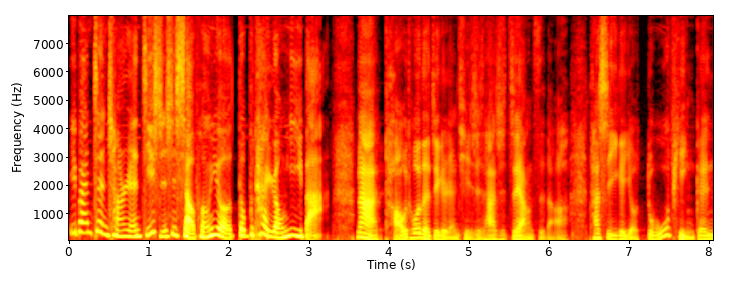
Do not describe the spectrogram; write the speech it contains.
一般正常人，即使是小朋友，都不太容易吧？那逃脱的这个人，其实他是这样子的啊，他是一个有毒品跟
